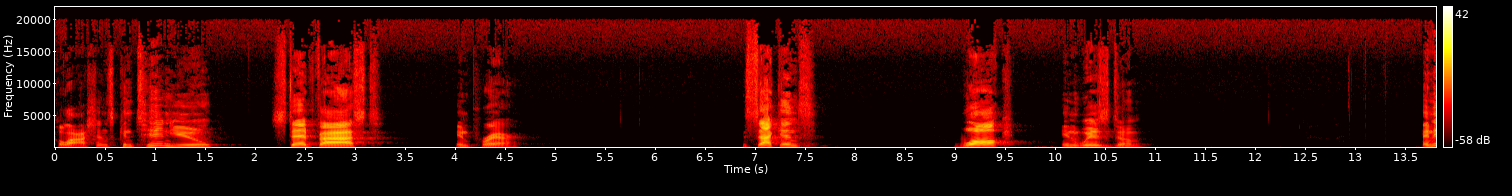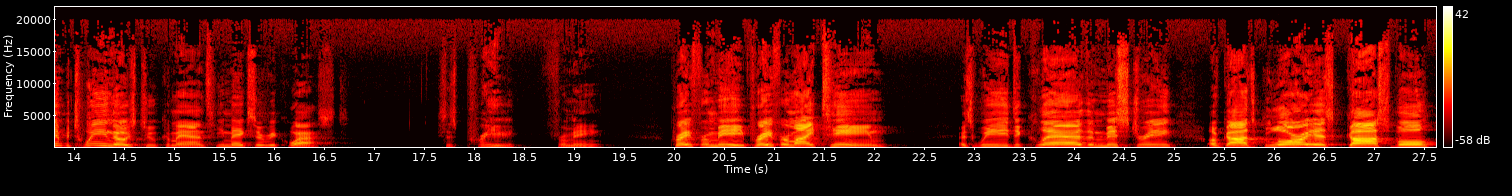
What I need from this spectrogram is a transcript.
Colossians, continue steadfast in prayer. The second, walk in wisdom. And in between those two commands, he makes a request. He says, Pray for me. Pray for me. Pray for my team as we declare the mystery of God's glorious gospel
